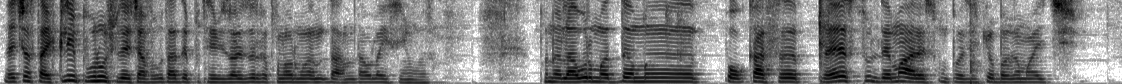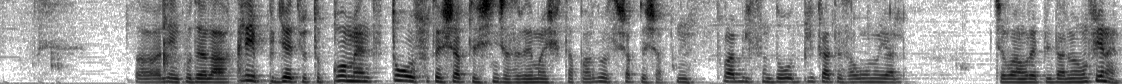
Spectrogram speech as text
Deci ăsta e clipul, nu știu de ce a făcut atât de puțin vizualizări, că până la urmă, da, îmi dau like singur. Până la urmă dăm uh, o casă destul de mare, scumpă, zic eu, băgăm aici uh, linkul de la clip, get YouTube comments, 275, să vedem aici cât apar, 277, mm, probabil sunt două duplicate sau unul el ceva în replit al meu, în fine.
